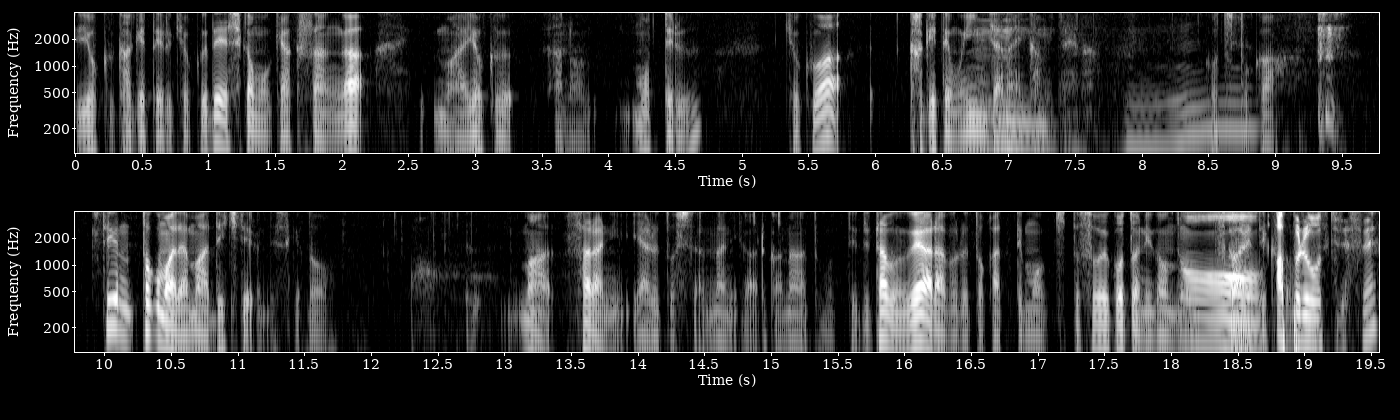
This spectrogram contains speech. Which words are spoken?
よくかけてる曲でしかもお客さんが、まあ、よくあの持ってる曲はかけてもいいんじゃないかみたいなこととか。っていうとこまではまあできてるんですけどまあさらにやるとしたら何があるかなと思って。で多分ウェアラブルとかってもうきっとそういうことにどんどん使われていくとアップルウォッチですね。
